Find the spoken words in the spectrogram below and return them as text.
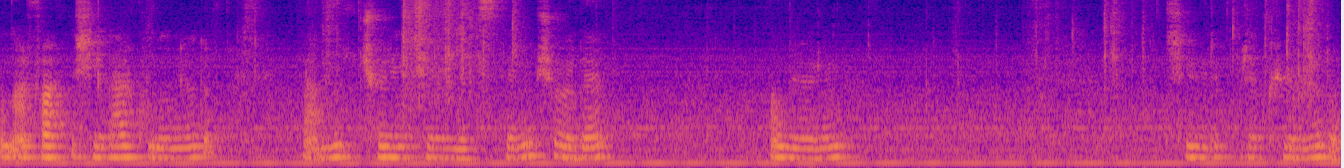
Bunlar farklı şeyler kullanıyordu. Ben bunu çöreğe çevirmek istedim. Şöyle alıyorum. Çevirip bırakıyorum.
